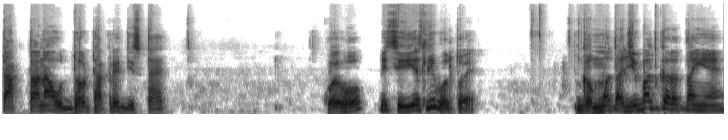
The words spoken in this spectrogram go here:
टाकताना उद्धव ठाकरे दिसत आहेत होय हो मी सिरियसली बोलतोय. गंमत अजिबात करत नाहीये.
